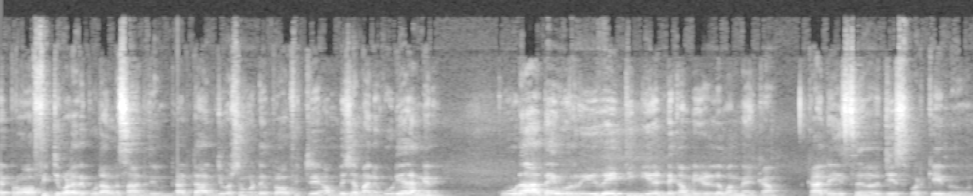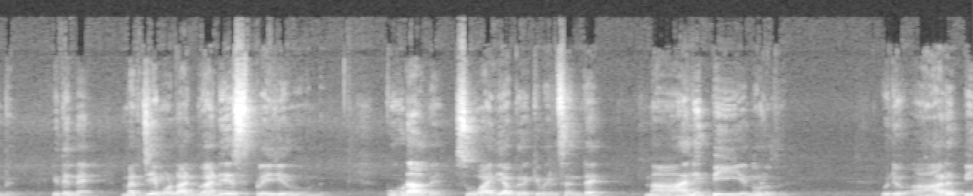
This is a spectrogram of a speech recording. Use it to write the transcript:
പ്രോഫിറ്റ് വളരെ കൂടാനുള്ള സാധ്യതയുണ്ട്. അടുത്ത അഞ്ച് വർഷം കൊണ്ട് പ്രോഫിറ്റ് അമ്പത് ശതമാനം കൂടിയാൽ അങ്ങനെ. കൂടാതെ ഒരു റീ റേറ്റിംഗ് ഈ രണ്ട് കമ്പനികളിൽ വന്നേക്കാം. കാരണം ഈ സിനർജീസ് വർക്ക് ചെയ്യുന്നതുകൊണ്ട്. ഇതിനെ മെർജ് ചെയ്യുമ്പോഴുള്ള അഡ്വാന്റേജസ് പ്ലേ ചെയ്യുന്നതുകൊണ്ട്. കൂടാതെ സുവാരി അഗ്രോ കെമിക്കൽസിന്റെ നാല് പി എന്നുള്ളത് ഒരു ആറ് പി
